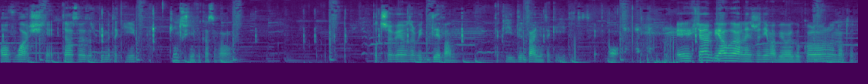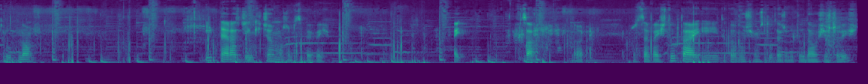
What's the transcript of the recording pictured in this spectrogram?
O właśnie. I teraz sobie zrobimy taki. Czemu się nie wykasowało? potrzebujemy zrobić dywan. Taki dywanie, taki... O. E, Chciałem biały, ale że nie ma białego koloru, no to trudno. I teraz dzięki czemu możemy sobie wejść. Ej, co? Dobra. Możemy sobie wejść tutaj i tylko musimy tutaj, żeby to udało się jeszcze wyjść.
